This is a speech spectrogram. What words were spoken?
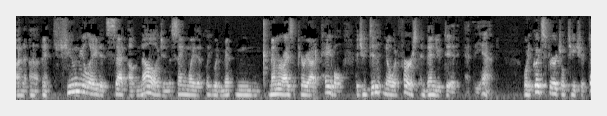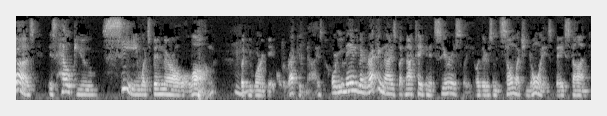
an, uh, an, accumulated set of knowledge in the same way that you would me- mm, memorize a periodic table that you didn't know at first and then you did at the end. What a good spiritual teacher does is help you see what's been there all along, mm-hmm. but you weren't able to recognize, or you may have even recognized but not taken it seriously, or there's been so much noise based on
